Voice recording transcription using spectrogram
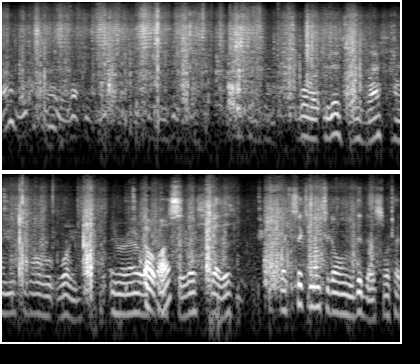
I don't know. It's not a walk. Well, it is because last time this was all woods. And remember, we Oh, it crossed was? through This? Yeah, this. Like six months ago when we did this, which I,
